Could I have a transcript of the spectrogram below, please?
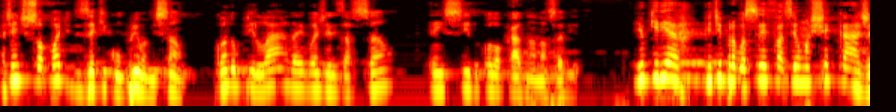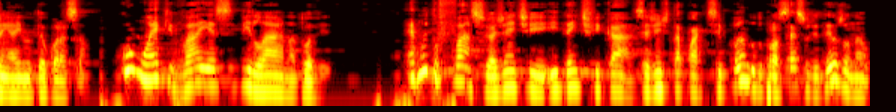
a gente só pode dizer que cumpriu a missão quando o pilar da evangelização tem sido colocado na nossa vida. Eu queria pedir para você fazer uma checagem aí no teu coração. Como é que vai esse pilar na tua vida? É muito fácil a gente identificar se a gente está participando do processo de Deus ou não.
